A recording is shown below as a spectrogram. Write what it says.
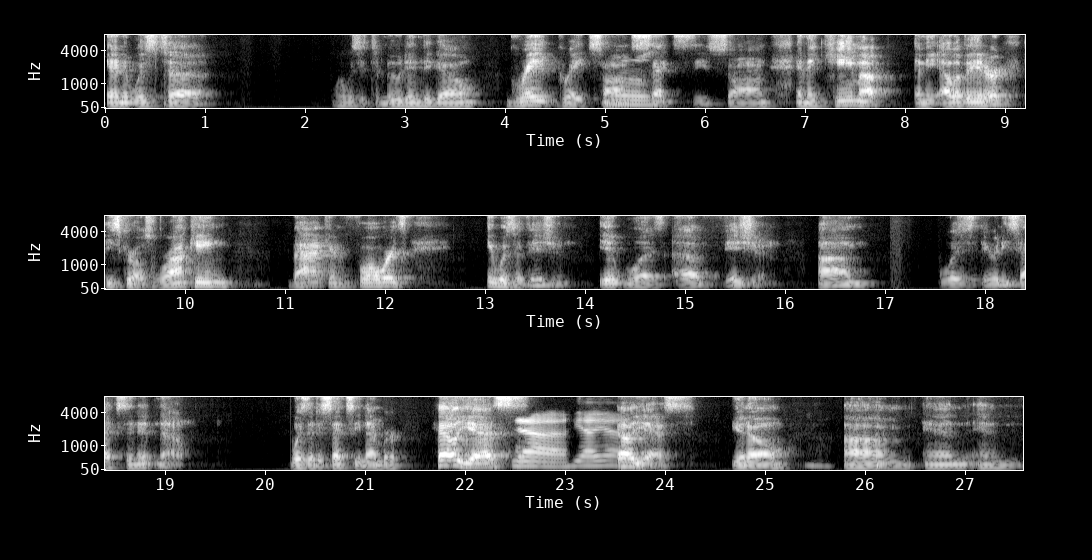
and it was to what was it to mood indigo great great song Whoa. sexy song and they came up in the elevator these girls rocking back and forwards. It was a vision. It was a vision. Um, was there any sex in it? No. Was it a sexy number? Hell yes. Yeah, yeah, yeah. Hell yes. You know, um, and and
